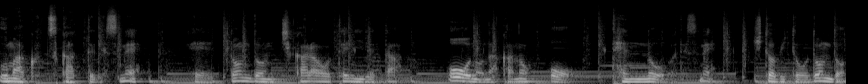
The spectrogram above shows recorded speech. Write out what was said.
うまく使ってですね、どんどん力を手に入れた王の中の王天皇がですね人々をどんどん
